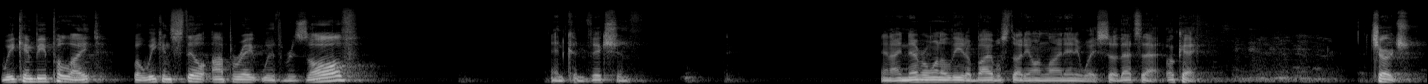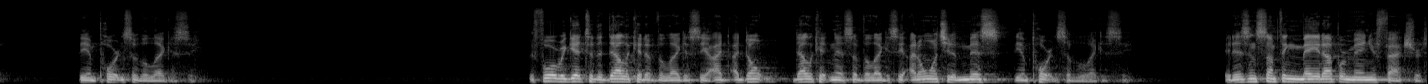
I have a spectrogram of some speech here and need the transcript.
We can be polite, but we can still operate with resolve and conviction. And I never want to lead a Bible study online anyway, so that's that. Okay. Church, the importance of the legacy. Before we get to the delicate of the legacy, I, I don't delicateness of the legacy. I don't want you to miss the importance of the legacy. It isn't something made up or manufactured.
